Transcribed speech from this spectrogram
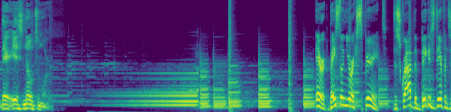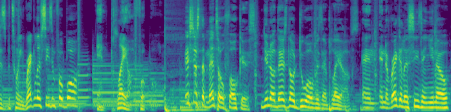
there is no tomorrow. Eric, based on your experience, describe the biggest differences between regular season football and playoff football. It's just the mental focus. You know, there's no do overs in playoffs. And in the regular season, you know,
